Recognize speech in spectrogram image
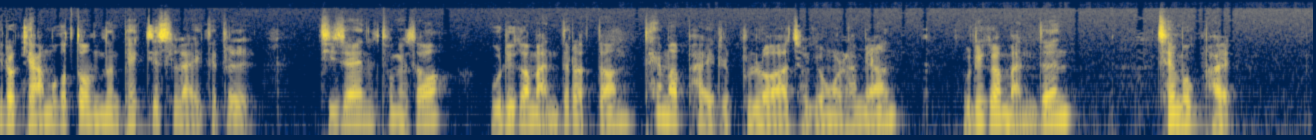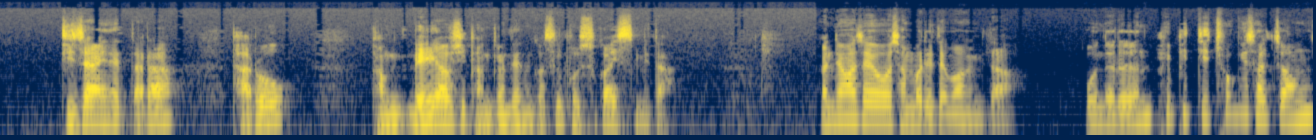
이렇게 아무것도 없는 백지 슬라이드를 디자인을 통해서 우리가 만들었던 테마 파일을 불러와 적용을 하면 우리가 만든 제목 파일 디자인에 따라 바로 변- 레이아웃이 변경되는 것을 볼 수가 있습니다. 안녕하세요. 잔머리 대망입니다. 오늘은 PPT 초기 설정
